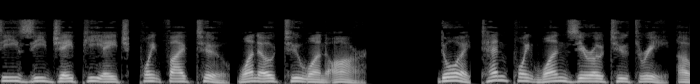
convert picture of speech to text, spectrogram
CZJPH.52, 1021R doi 10.1023 a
